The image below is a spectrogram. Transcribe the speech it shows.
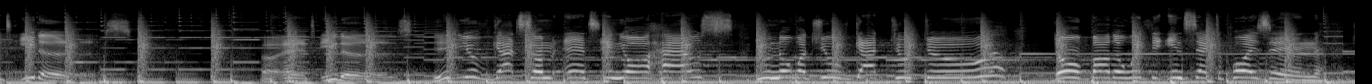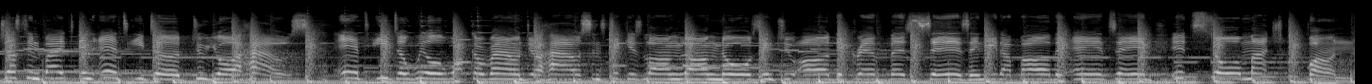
anteaters. Uh, anteaters. If you've got some ants in your house, you know what you've got to do. Don't bother with the insect poison. Just invite an anteater to your house. Anteater will walk around your house and stick his long, long nose into all the crevices and eat up all the ants. And it's so much fun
